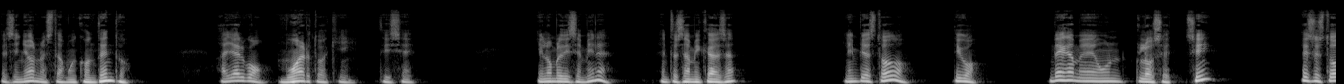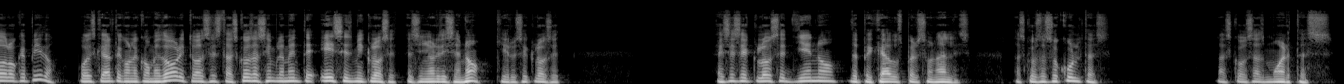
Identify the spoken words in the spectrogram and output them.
El Señor no está muy contento. Hay algo muerto aquí, dice. Y el hombre dice, mira, entras a mi casa limpias todo. Digo, déjame un closet, ¿sí? Eso es todo lo que pido. Puedes quedarte con el comedor y todas estas cosas, simplemente ese es mi closet. El Señor dice, no, quiero ese closet. Es ese closet lleno de pecados personales, las cosas ocultas, las cosas muertas.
